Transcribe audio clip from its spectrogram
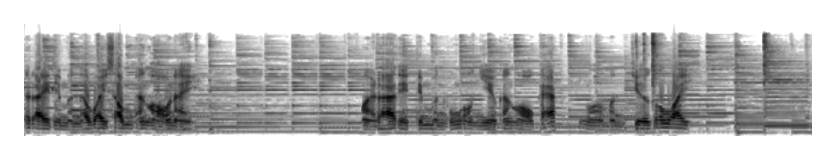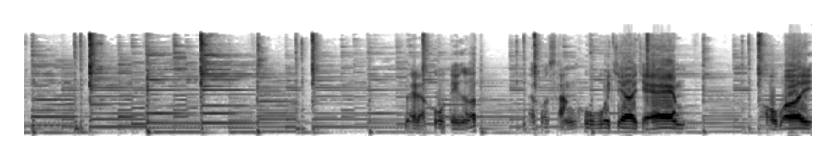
Ở đây thì mình đã quay xong căn hộ này. Ngoài ra thì team mình cũng còn nhiều căn hộ khác nhưng mà mình chưa có quay. Đây là khu tiện ích đã có sẵn khu vui chơi trẻ em. Hồ bơi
